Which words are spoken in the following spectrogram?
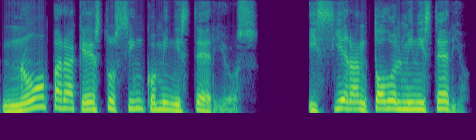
No para que estos cinco ministerios hicieran todo el ministerio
